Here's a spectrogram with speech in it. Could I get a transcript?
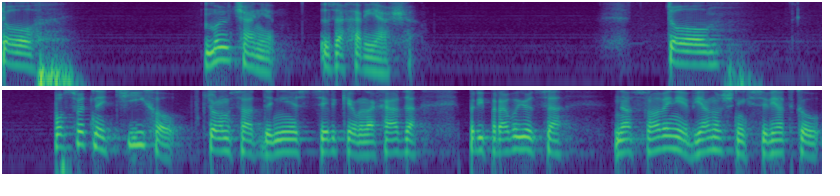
to mlčanie Zachariáša, to posvetné ticho, v ktorom sa dnes církev nachádza, pripravujúca na slavenie Vianočných sviatkov,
